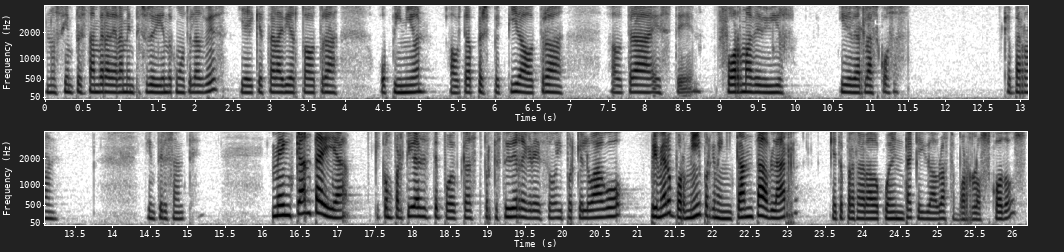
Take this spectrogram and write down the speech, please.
no siempre están verdaderamente sucediendo como tú las ves y hay que estar abierto a otra opinión, a otra perspectiva, a otra, a otra este, forma de vivir y de ver las cosas. Qué perrón. Qué interesante. Me encantaría que compartieras este podcast porque estoy de regreso y porque lo hago primero por mí, porque me encanta hablar. Ya te haber dado cuenta que yo hablo hasta por los codos.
